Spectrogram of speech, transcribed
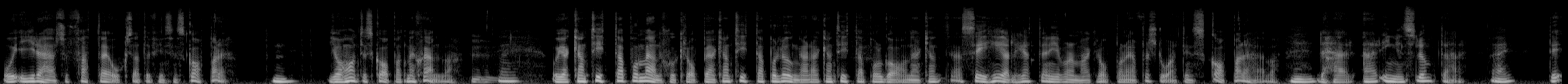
Och i det här så fattar jag också att det finns en skapare. Mm. Jag har inte skapat mig själv. Mm. Och jag kan titta på människokroppen, jag kan titta på lungorna, jag kan titta på organen, jag kan se helheten i de här kropparna. Jag förstår att det skapar det här. Va? Mm. Det här är ingen slump det här. Nej. Det,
